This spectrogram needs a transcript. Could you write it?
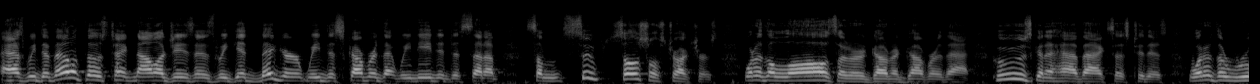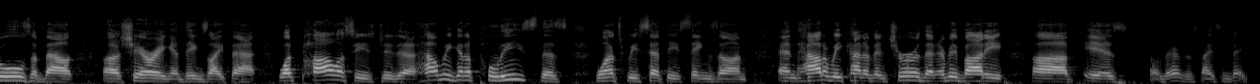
As we develop those technologies and as we get bigger, we discovered that we needed to set up some social structures. What are the laws that are going to govern that? Who's going to have access to this? What are the rules about uh, sharing and things like that? What policies do that? How are we going to police this once we set these things on? And how do we kind of ensure that everybody uh, is, oh, there, that's nice and big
